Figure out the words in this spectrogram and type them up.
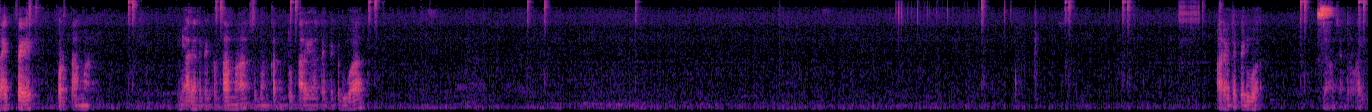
TP pertama. Ini area TP pertama sedangkan untuk area TP kedua area TP2 jangan sentral lagi.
